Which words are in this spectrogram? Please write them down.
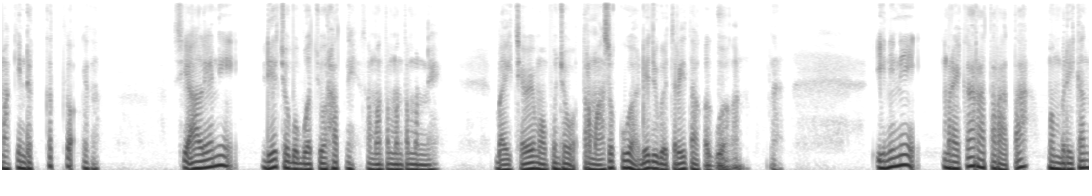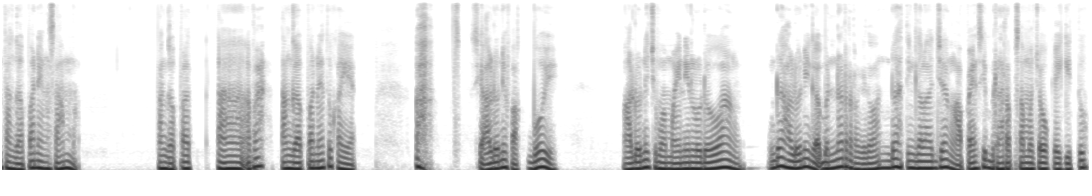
makin deket kok gitu. Si Alia nih dia coba buat curhat nih sama teman-teman nih. Baik cewek maupun cowok, termasuk gua, dia juga cerita ke gua kan. Ini nih mereka rata-rata memberikan tanggapan yang sama. Tanggapan ta, apa? Tanggapannya tuh kayak ah, si Aldo nih fuckboy. Aldo nih cuma mainin lu doang. Udah Aldo nih nggak bener gitu kan. Udah tinggal aja ngapain sih berharap sama cowok kayak gitu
